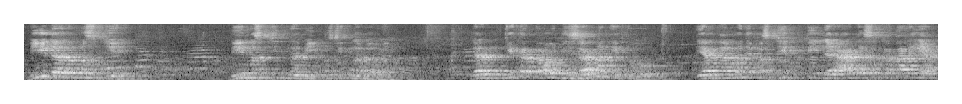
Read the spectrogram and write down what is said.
di dalam masjid di masjid Nabi masjid Nabawi. Dan kita tahu di zaman itu yang namanya masjid tidak ada sekretariat.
